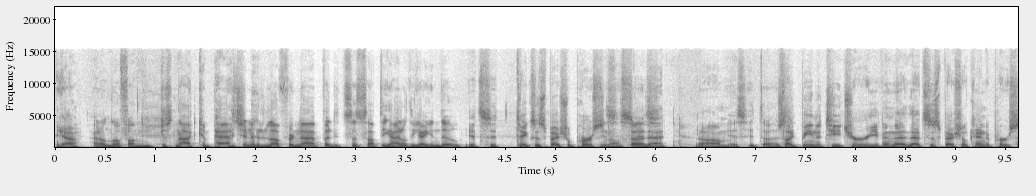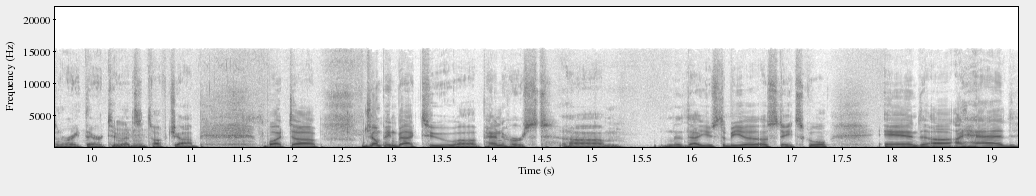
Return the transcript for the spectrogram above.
Yeah, I don't know if I'm just not compassionate enough or not, but it's just something I don't think I can do. it's it takes a special person. Yes, I'll say does. that. Um, Yes, it does. It's like being a teacher, even. That, that's a special kind of person right there, too. Mm-hmm. That's a tough job. But uh, jumping back to uh, Pennhurst, um, that used to be a, a state school. And uh, I had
